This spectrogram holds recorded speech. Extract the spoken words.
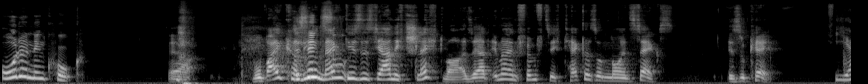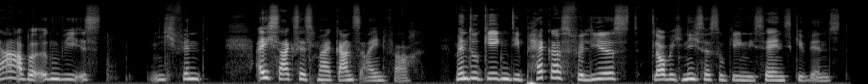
oder einen Cook. Ja. Wobei Khalil Mack so- dieses Jahr nicht schlecht war. Also er hat immerhin 50 Tackles und 9 Sacks. Ist okay. Ja, aber irgendwie ist, ich finde, ich sag's jetzt mal ganz einfach. Wenn du gegen die Packers verlierst, glaube ich nicht, dass du gegen die Saints gewinnst.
